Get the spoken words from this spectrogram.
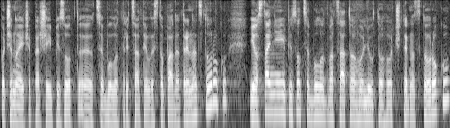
Починаючи перший епізод, е, це було 30 листопада 2013 року. І останній епізод це було 20 лютого 2014 року.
